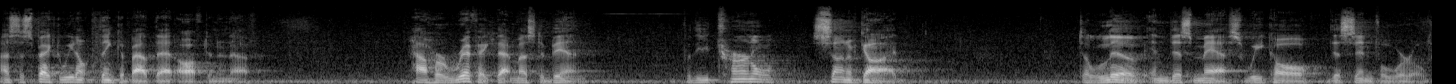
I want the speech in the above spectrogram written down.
I suspect we don't think about that often enough. How horrific that must have been for the eternal Son of God to live in this mess we call this sinful world.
